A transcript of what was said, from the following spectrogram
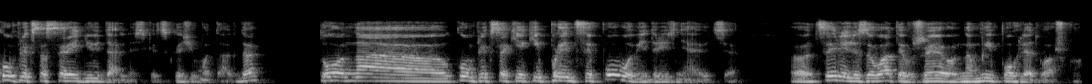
комплекса середньої дальності, скажімо так, да? то на комплексах, які принципово відрізняються, е, це реалізувати вже, на мій погляд, важко.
